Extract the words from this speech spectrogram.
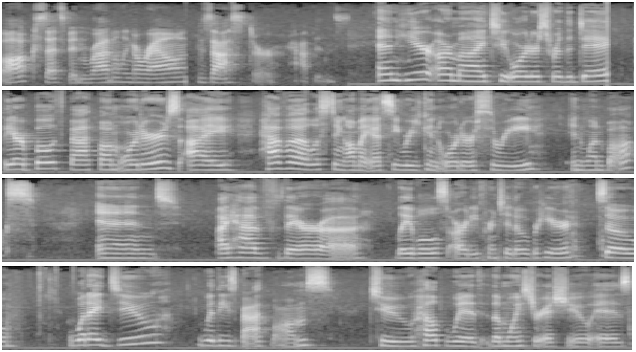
box that's been rattling around, disaster happens. And here are my two orders for the day. They are both bath bomb orders. I have a listing on my Etsy where you can order three in one box and I have their uh, labels already printed over here. So what I do with these bath bombs to help with the moisture issue is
